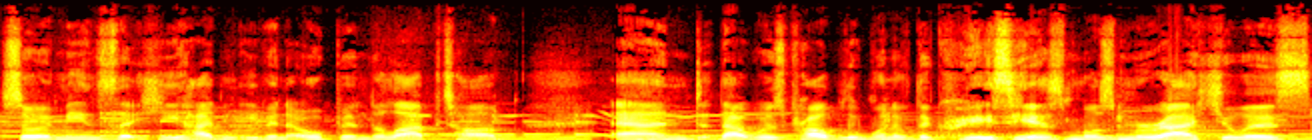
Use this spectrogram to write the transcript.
So it means that he hadn't even opened the laptop. And that was probably one of the craziest, most miraculous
